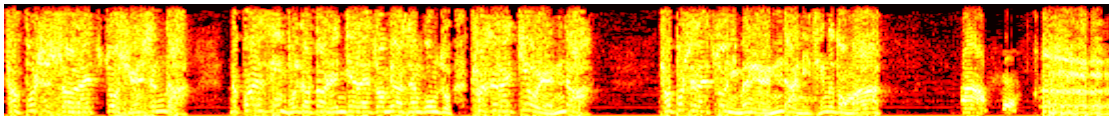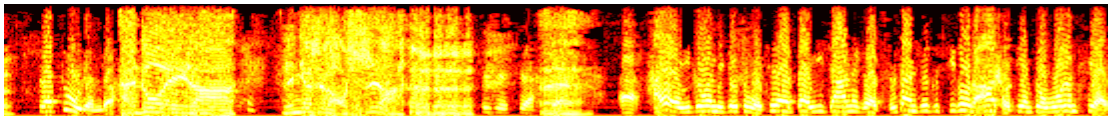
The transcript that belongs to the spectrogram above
他不是说来做学生的。那观世音菩萨到人间来做妙善公主，他是来救人的，他不是来做你们人的，你听得懂吗？啊，是。是来助人的。哎，对啦，人家是老师啊。是是是。哎。哎，还有一个问题就是，我现在在一家那个慈善这个机构的二手店做 volunteer，、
